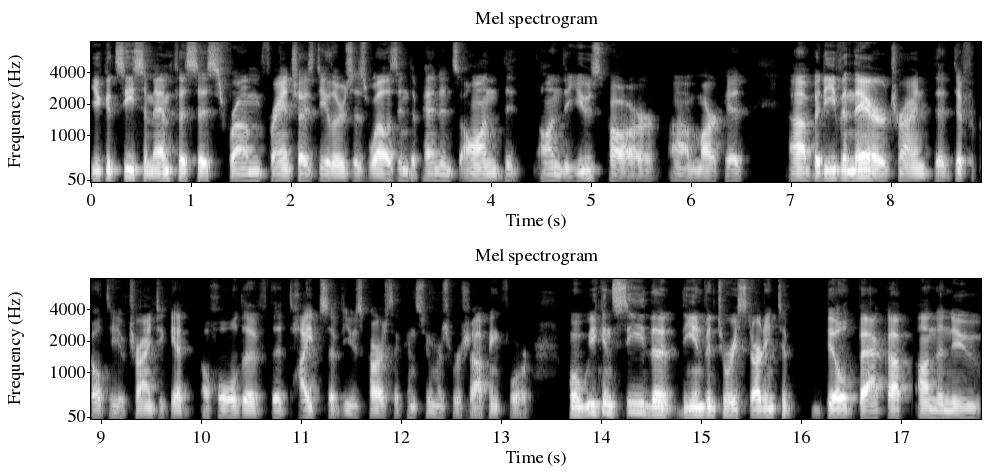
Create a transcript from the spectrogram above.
You could see some emphasis from franchise dealers as well as independents on the on the used car uh, market. Uh, but even there, trying the difficulty of trying to get a hold of the types of used cars that consumers were shopping for. Well, we can see the the inventory starting to build back up on the new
